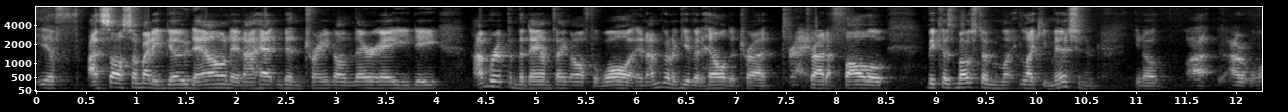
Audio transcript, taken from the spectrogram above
if I saw somebody go down and I hadn't been trained on their AED, I'm ripping the damn thing off the wall and I'm going to give it hell to try to Right. try to follow because most of them, like, like you mentioned, you know, I, I,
